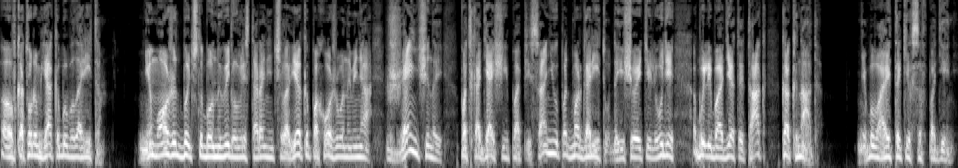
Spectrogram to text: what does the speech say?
э, в котором якобы была Рита. Не может быть, чтобы он увидел в ресторане человека, похожего на меня, женщиной, подходящей по описанию под Маргариту, да еще эти люди были бы одеты так, как надо. Не бывает таких совпадений,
